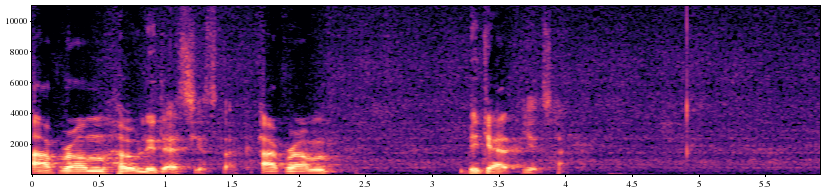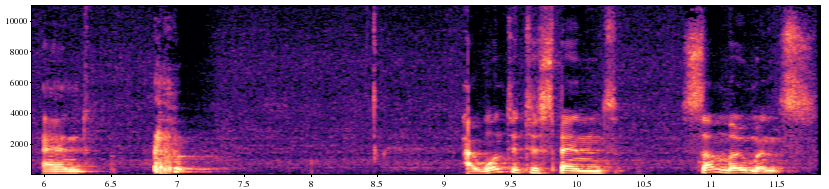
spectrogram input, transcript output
Avram holid es Yitzchak. Avram begat Yitzchak. And I wanted to spend some moments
